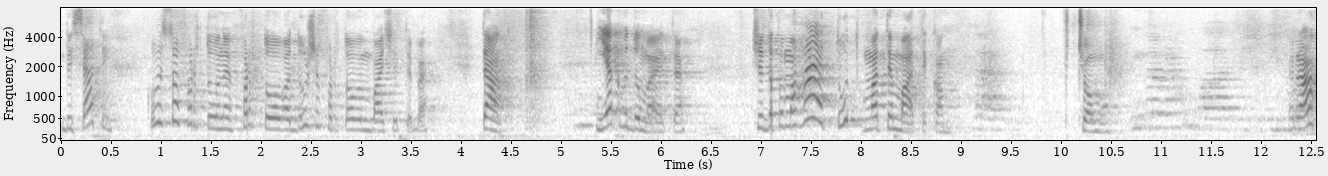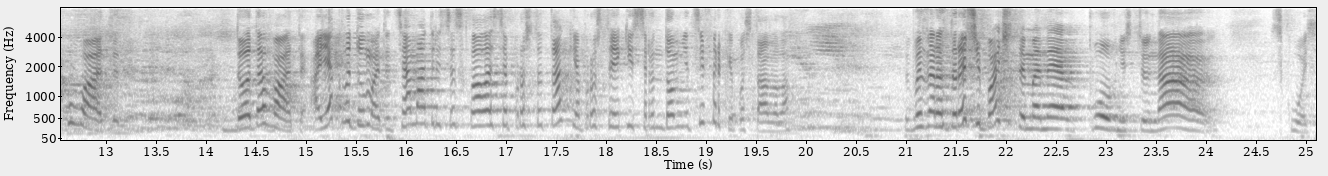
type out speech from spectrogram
Десятий? Колесо фортуни, фартова, дуже фартовим бачить тебе. Так, як ви думаєте, чи допомагає тут математика? В чому? Рахувати. Додавати. А як ви думаєте, ця матриця склалася просто так? Я просто якісь рандомні циферки поставила? Ви зараз, до речі, бачите мене повністю на сквозь.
